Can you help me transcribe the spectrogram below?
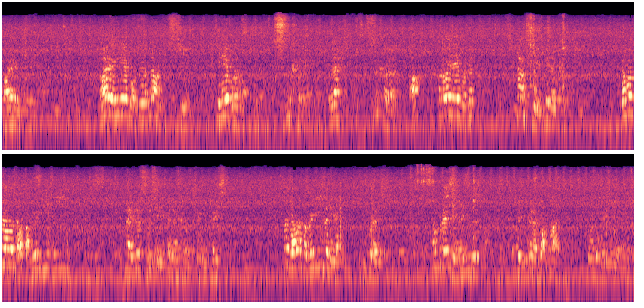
？draw 在里面，draw 在里面，我这个让水 enable 什么？可渴，对不对？使渴，好，那 draw enable 就让水变成可能。然后叫做只要 W 一是一，那也就只写变成可，就你可以写。那假如 W 一是零，你不能写。那不能写的意思是什么？这里面的状态都是维持原来的，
